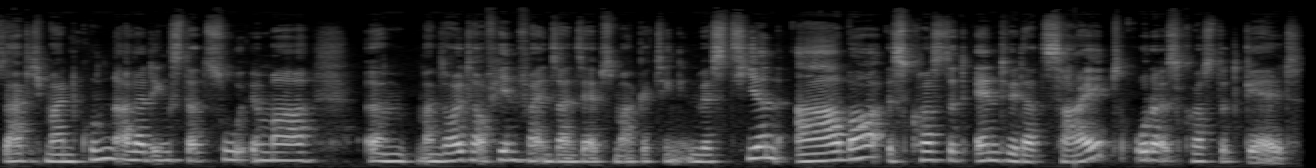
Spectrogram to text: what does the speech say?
sage ich meinen Kunden allerdings dazu immer, ähm, man sollte auf jeden Fall in sein Selbstmarketing investieren, aber es kostet entweder Zeit oder es kostet Geld.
